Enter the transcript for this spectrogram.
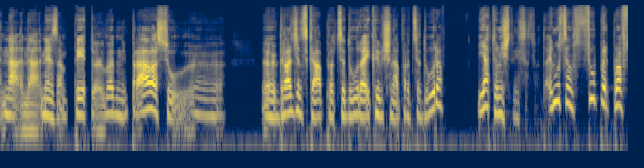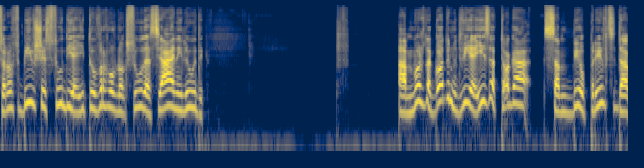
na, na, ne znam, petoj godini prava su e, e, građanska procedura i krivična procedura. I ja to ništa nisam shvatio. Imao sam super profesor, on su bivše sudije i to vrhovnog suda, sjajni ljudi. A možda godinu, dvije iza toga sam bio prilici da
